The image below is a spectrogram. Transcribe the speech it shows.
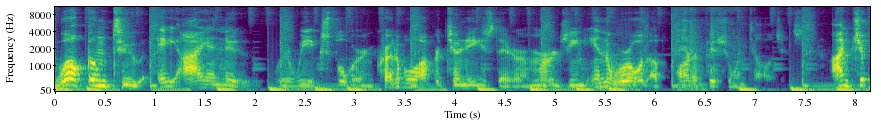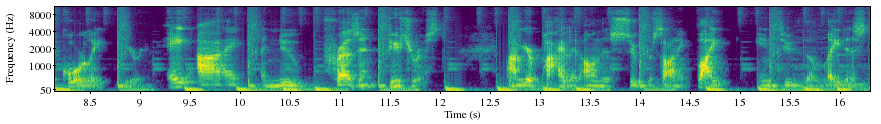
Welcome to AI Anew, where we explore incredible opportunities that are emerging in the world of artificial intelligence. I'm Chip Corley, your AI Anew present futurist. I'm your pilot on this supersonic flight into the latest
